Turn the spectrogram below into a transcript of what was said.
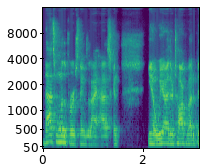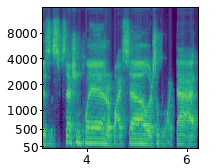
that's one of the first things that i ask and you know we either talk about a business succession plan or a buy sell or something like that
